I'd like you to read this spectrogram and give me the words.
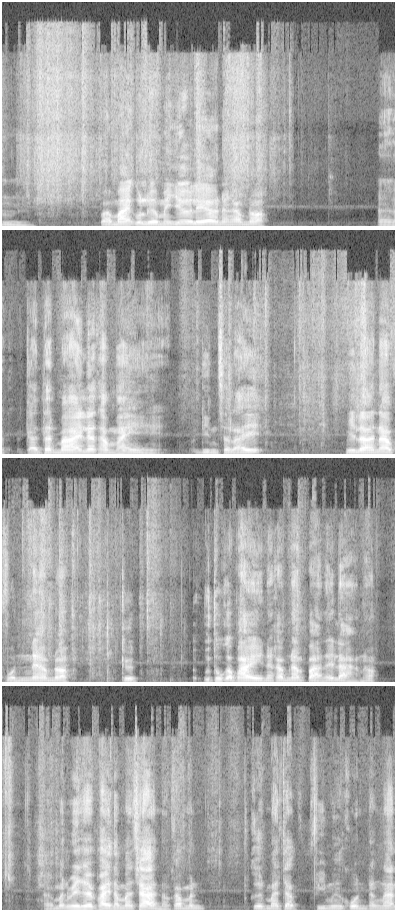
อืมป่าไม้ก็เหลือไม่เยอะแล้วนะครับเนาะการตัดไม้แล้วทำให้ดินสไลด์เวลาหน้าฝนนะครับเนาะเกิดอุทกภัยนะครับน้ำป่าไหลหลากเนาะมันไม่ใช่ภัยธรรมชาติหรอกครับ มันเกิดมาจากฝีมือคนทั้งนั้น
